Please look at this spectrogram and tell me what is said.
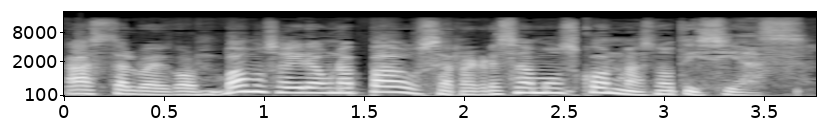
Hasta luego. Vamos a ir a una pausa. Regresamos con más noticias.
